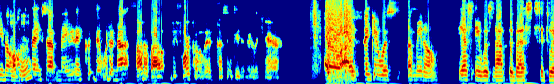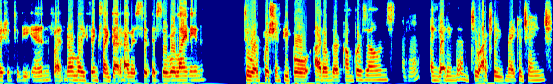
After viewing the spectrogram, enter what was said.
you know all the things that maybe they could they would have not thought about before covid because they didn't really care. So i think it was um, you know yes it was not the best situation to be in but normally things like that have a, a silver lining to where pushing people out of their comfort zones Mhm. and getting them to actually make a change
